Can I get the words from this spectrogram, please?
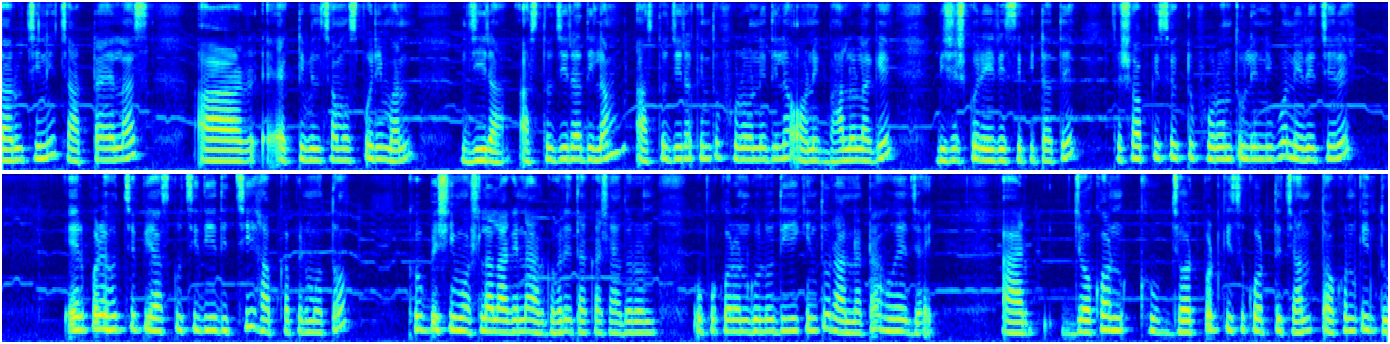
দারুচিনি, চারটা এলাচ আর এক টেবিল চামচ পরিমাণ জিরা, আস্ত জিরা দিলাম। আস্ত জিরা কিন্তু ফোড়নে দিলে অনেক ভালো লাগে, বিশেষ করে এই রেসিপিটাতে। তো সব কিছু একটু ফোড়ন তুলে নিব নেড়ে চেড়ে। এরপরে হচ্ছে পেঁয়াজ কুচি দিয়ে দিচ্ছি হাফ কাপের মতো। খুব বেশি মশলা লাগে না আর ঘরে থাকা সাধারণ উপকরণগুলো দিয়ে কিন্তু রান্নাটা হয়ে যায়। আর যখন খুব ঝটপট কিছু করতে চান, তখন কিন্তু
